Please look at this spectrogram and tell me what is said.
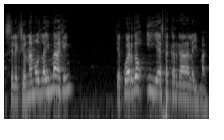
seleccionamos la imagen, ¿de acuerdo? Y ya está cargada la imagen.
